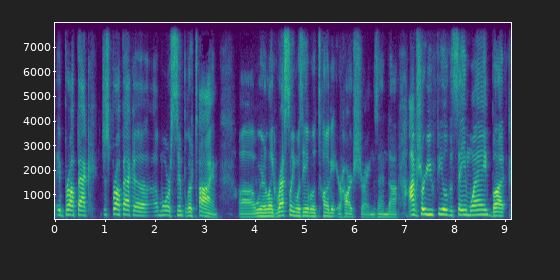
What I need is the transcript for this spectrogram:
it brought back, just brought back a, a more simpler time. Uh, where like wrestling was able to tug at your heartstrings, and uh, I'm sure you feel the same way. But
